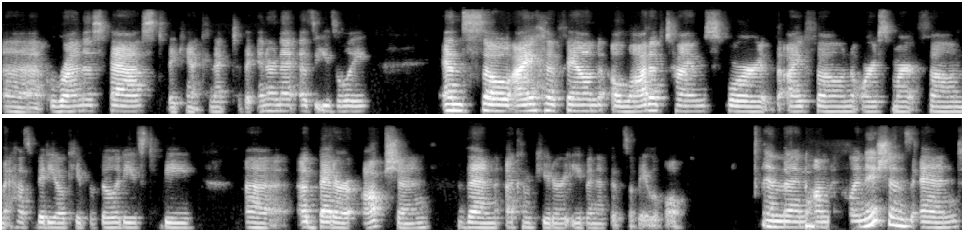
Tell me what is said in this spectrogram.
uh, run as fast. They can't connect to the internet as easily. And so I have found a lot of times for the iPhone or a smartphone that has video capabilities to be uh, a better option than a computer, even if it's available. And then on the clinician's end,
